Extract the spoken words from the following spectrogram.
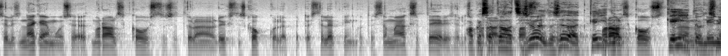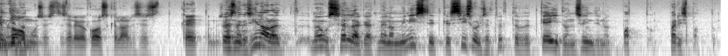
sellise nägemuse, et moraalsed kohustused tulenevad üksnes kokkulepetest ja lepingutest ja ma ei aktsepteeri sellist. aga sa tahad siis öelda seda, et geid moraalsed kohustused tulenevad inimloomusest ja sellega kooskõlalisest käitumisest. ühesõnaga, sina oled nõus sellega, et meil on ministrid, kes sisuliselt ütlevad, et geid on sündinud pattu, päris pattu,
